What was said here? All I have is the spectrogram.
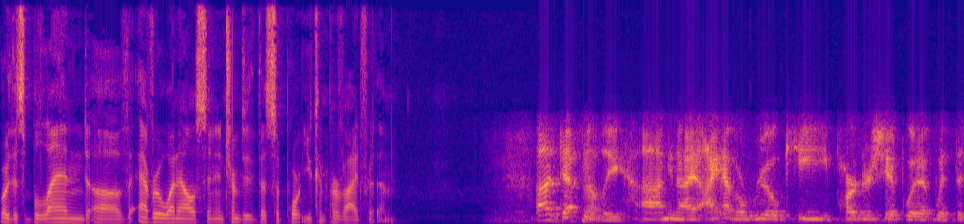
or this blend of everyone else and in terms of the support you can provide for them. Uh, definitely. Uh, I mean, I, I, have a real key partnership with with the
